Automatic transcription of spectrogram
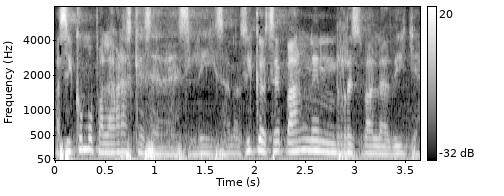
Así como palabras que se deslizan, así que se van en resbaladilla.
